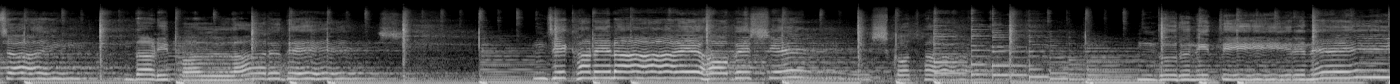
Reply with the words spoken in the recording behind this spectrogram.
চাই দাড়ি পাল্লার দেশ। যেখানে নাই হবে শেষ কথা। দুর্নীতির নেই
